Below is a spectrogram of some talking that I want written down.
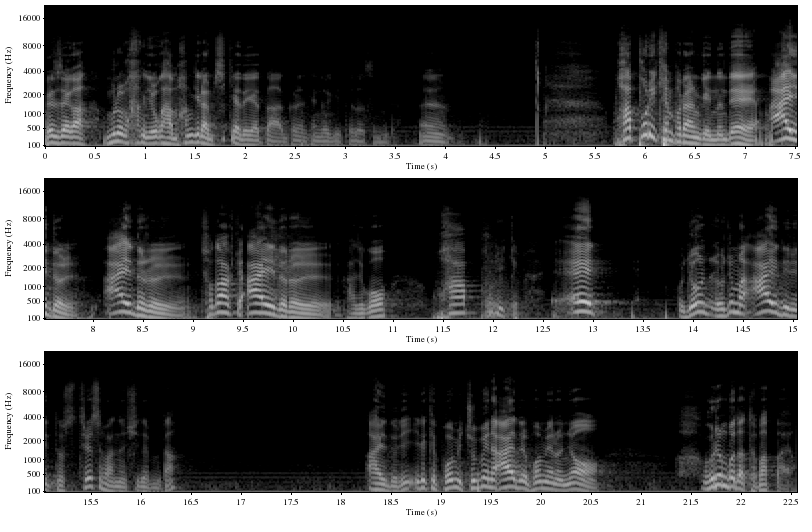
그래서 제가 문을 확 열고 한 한 기람 시켜야 되겠다 그런 생각이 들었습니다. 예. 화풀이 캠프라는 게 있는데 아이들 아이들을 초등학교 아이들을 가지고 화풀이 캠프. 애, 요, 요즘은 아이들이 더 스트레스 받는 시대입니다. 아이들이 이렇게 보면 주변에 아이들 보면은요 어른보다 더 바빠요.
